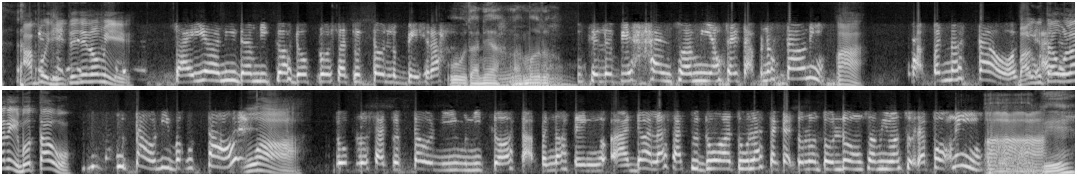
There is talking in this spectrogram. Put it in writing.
Apa ceritanya Nomi? Saya ni dah menikah 21 tahun lebih dah. Oh, tahniah. Lama tu. Kelebihan suami yang saya tak pernah tahu ni. Ah, Tak pernah tahu. Okey, baru ada- tahu lah ni, baru tahu. Baru tahu ni, baru tahu. Wah. 21 tahun ni menikah tak pernah tengok. Adalah satu dua tu lah setakat tolong-tolong suami masuk dapur ni. Ah. Okey.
